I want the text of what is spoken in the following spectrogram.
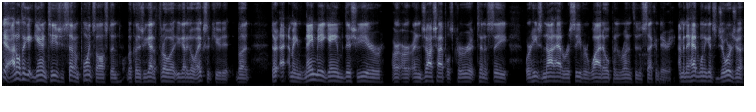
Yeah, I don't think it guarantees you seven points, Austin, because you got to throw it, you got to go execute it. But there, I mean, name me a game this year or, or in Josh Heupel's career at Tennessee where he's not had a receiver wide open running through the secondary. I mean, they had one against Georgia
